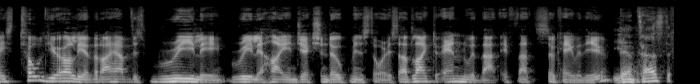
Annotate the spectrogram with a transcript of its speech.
I told you earlier that I have this really, really high injection dopamine story. So I'd like to end with that if that's okay with you. Yeah. Fantastic.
